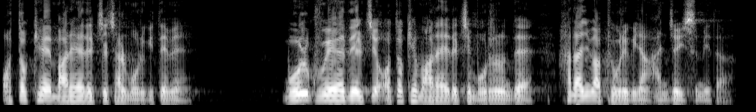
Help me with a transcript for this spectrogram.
어떻게 말해야 될지 잘 모르기 때문에 뭘 구해야 될지 어떻게 말해야 될지 모르는데 하나님 앞에 우리 그냥 앉아 있습니다.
